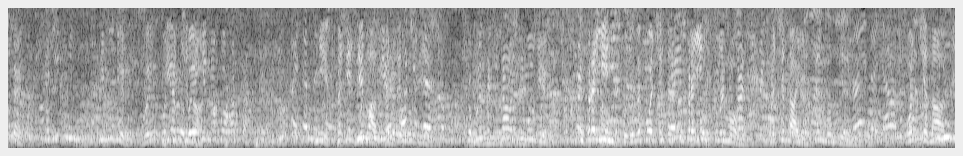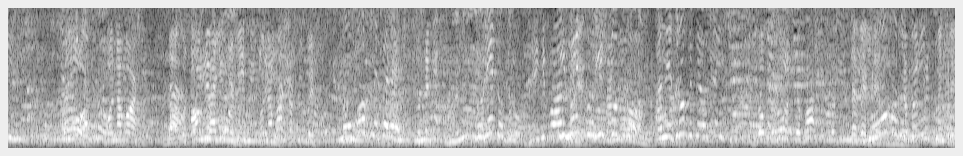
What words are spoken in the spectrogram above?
Читайте. Скажіть мені, Сімовіри. Ви я ви єдиного Бога Отця. Слухайте мене. Ні, Скажіть, будь ласка. Ви хочете, щоб Щоб ви прочитали сімовіри. Українською, ви хочете українською мовою. Почитаю. символ віри. знаєте, я вам Отче наш. О, вона ваша. Да, А не Божа. Вона ваша особиста. Ну Бог не перечить. Ну, Твори добро. І ви творіть добро, а не зробите оцей Добро це ваше розуміння. Це ви придумали.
